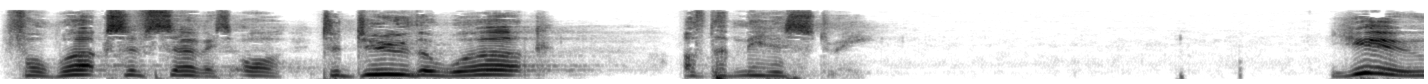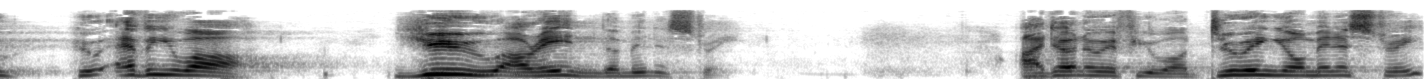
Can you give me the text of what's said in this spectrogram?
for works of service or to do the work of the ministry. You, whoever you are, you are in the ministry. I don't know if you are doing your ministry.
